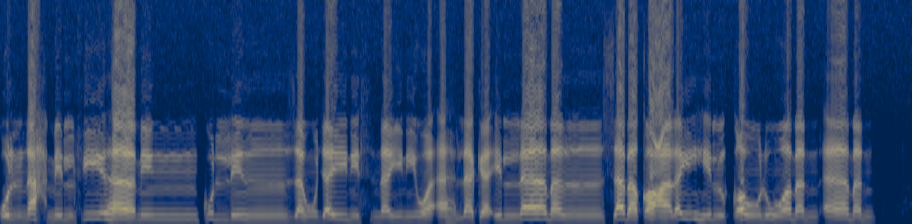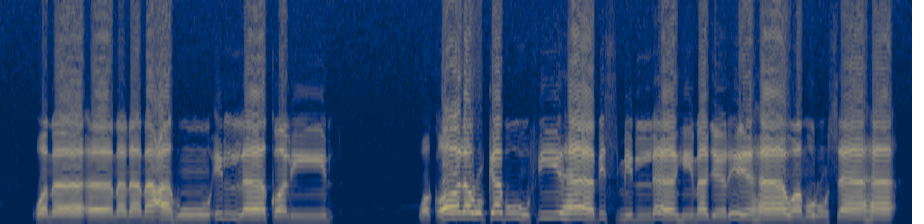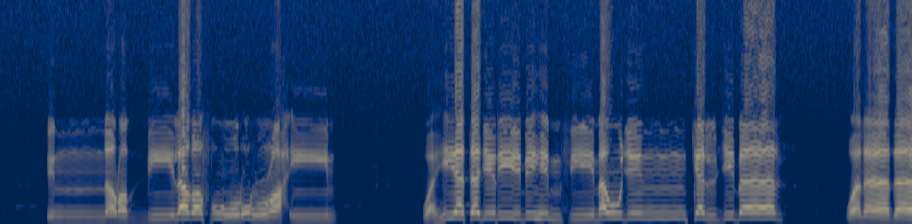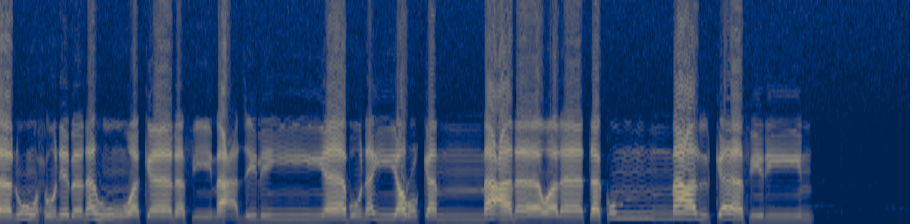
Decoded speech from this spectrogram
قُلْ نَحْمِلُ فِيهَا مِنْ كُلٍّ زَوْجَيْنِ اثْنَيْنِ وَأَهْلَكَ إِلَّا مَنْ سَبَقَ عَلَيْهِ الْقَوْلُ وَمَنْ آمَنَ وَمَا آمَنَ مَعَهُ إِلَّا قَلِيلٌ وَقَالَ ارْكَبُوا فِيهَا بِسْمِ اللَّهِ مَجْرِيهَا وَمُرْسَاهَا إِنَّ رَبِّي لَغَفُورٌ رَّحِيمٌ وَهِيَ تَجْرِي بِهِمْ فِي مَوْجٍ كَالْجِبَالِ وَنَادَى نُوحٌ ابْنَهُ وَكَانَ فِي مَعْزِلٍ يَا بُنَيَّ ارْكَب مَّعَنَا وَلَا تَكُن مَّعَ الْكَافِرِينَ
